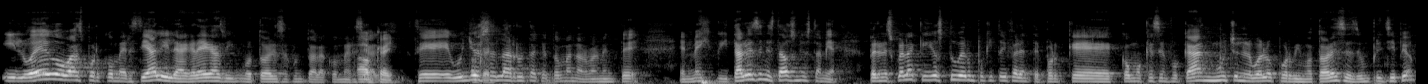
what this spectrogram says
y luego vas por comercial y le agregas motores junto a la comercial. Según yo, esa es la ruta que toman normalmente en México y tal vez en Estados Unidos también. Pero en la escuela que yo estuve era un poquito diferente porque como que se enfocaban mucho en el vuelo por bimotores desde un principio.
